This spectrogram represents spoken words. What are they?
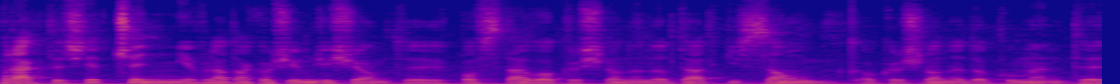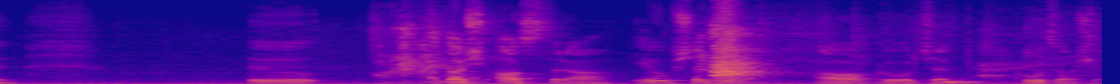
praktycznie czynnie. W latach 80. powstały określone notatki, są określone dokumenty, y, dość ostro i uprzedziłem. O kurczę, kłócą się.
